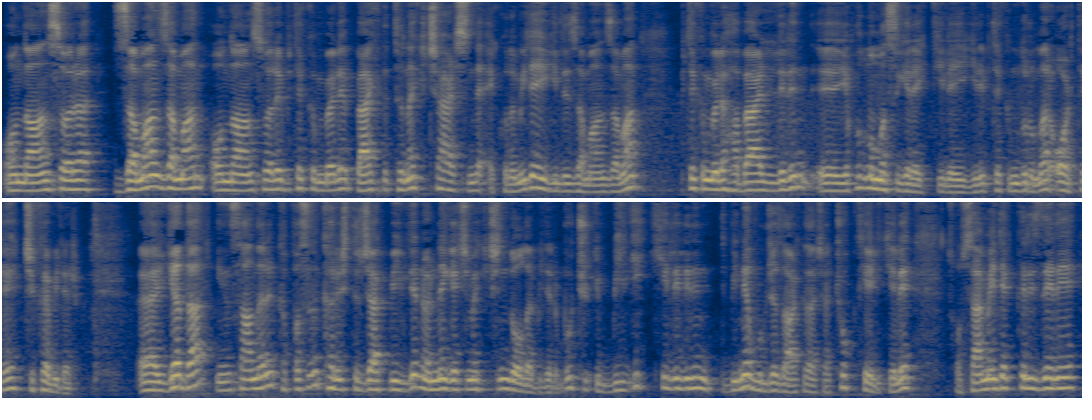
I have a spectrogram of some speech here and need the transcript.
ondan sonra zaman zaman ondan sonra bir takım böyle belki de tırnak içerisinde ekonomiyle ilgili zaman zaman bir takım böyle haberlerin e, yapılmaması gerektiğiyle ilgili bir takım durumlar ortaya çıkabilir. Ee, ya da insanların kafasını karıştıracak bilgilerin önüne geçmek için de olabilir bu. Çünkü bilgi kirliliğinin dibine vuracağız arkadaşlar. Çok tehlikeli. Sosyal medya krizleri,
